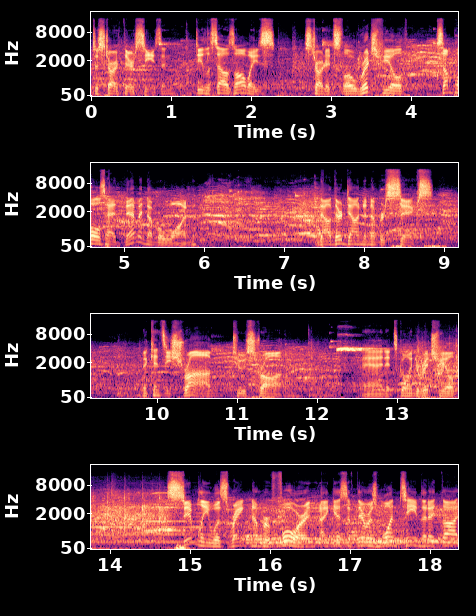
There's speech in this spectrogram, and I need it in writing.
to start their season. De La Salle's always started slow. Richfield, some polls had them at number one. Now they're down to number six. Mackenzie Schramm, too strong. And it's going to Richfield. Simley was ranked number four, and I guess if there was one team that I thought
